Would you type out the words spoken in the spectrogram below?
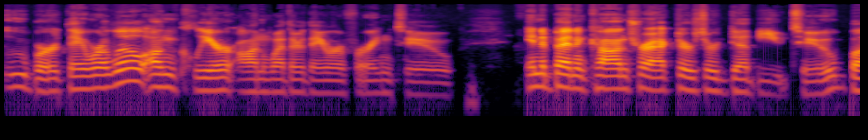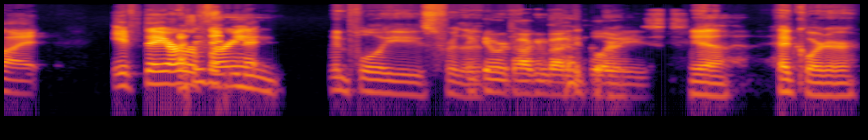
Uber, they were a little unclear on whether they were referring to independent contractors or W two. But if they are they referring to mean employees for I think the they were talking about employees. yeah headquarter.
